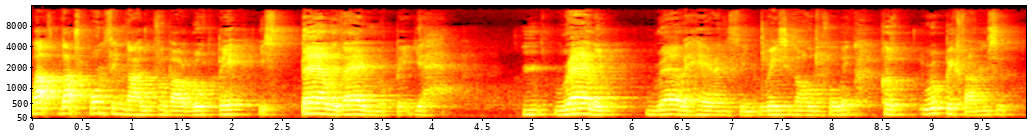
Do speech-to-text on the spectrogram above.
that, that's one thing I love about rugby. It's barely there in rugby. You rarely rarely hear anything racist or homophobic because rugby fans,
